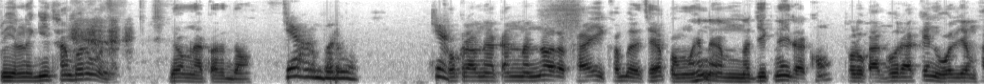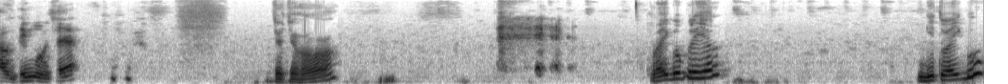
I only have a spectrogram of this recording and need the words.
પ્રિયલને ગીત સાંભળવું ને? જો હમણાં કરી દઉં. ક્યાં સાંભળવું? છોકરાઓના કાનમાં ન રખાય ખબર છે પણ હું હે ને આમ નજીક નહીં રાખું. થોડુંક આઘું રાખીને વોલ્યુમ હાવ ધીમું છે. જોજો વાગ્યું પ્રિયલ ગીત વાગ્યું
